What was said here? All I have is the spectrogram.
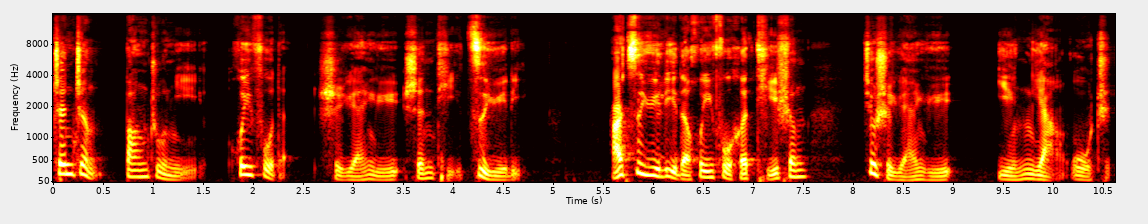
真正帮助你恢复的是源于身体自愈力。而自愈力的恢复和提升，就是源于营养物质，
